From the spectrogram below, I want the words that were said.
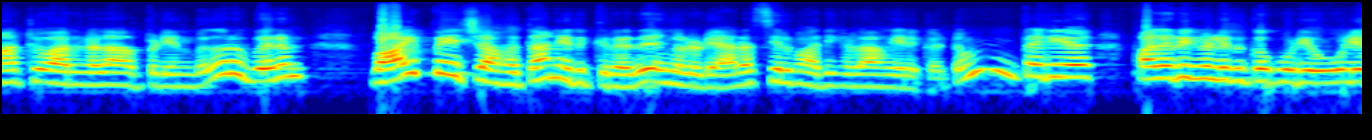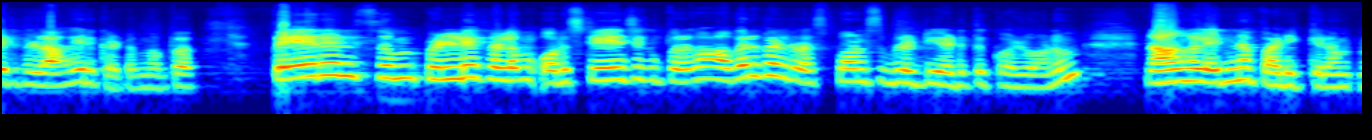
மாற்றுவார்களா அப்படி என்பது ஒரு வெறும் வாய்ப்பேச்சாகத்தான் இருக்கிறது. எங்களுடைய அரசியல்வாதிகளாக இருக்கட்டும் பெரிய பதவிகள் இருக்கக்கூடிய ஊழியர்களாக இருக்கட்டும். அப்ப பேரண்ட்ஸும் பிள்ளைகளும் ஒரு ஸ்டேஜுக்கு பிறகு அவர்கள் ரெஸ்பான்சிபிலிட்டி எடுத்துக்கொள்ளணும். நாங்கள் என்ன படிக்கிறோம்?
